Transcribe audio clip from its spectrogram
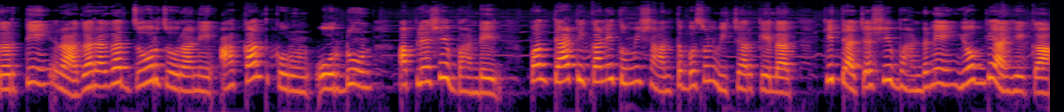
तर ती रागारागात जोर जोराने आकांत करून ओरडून आपल्याशी भांडेल. पण त्या ठिकाणी तुम्ही शांत बसून विचार केलात की त्याच्याशी भांडणे योग्य आहे का?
